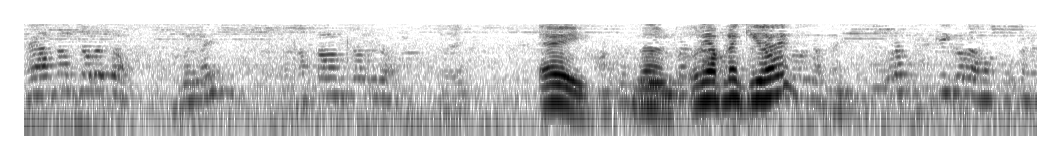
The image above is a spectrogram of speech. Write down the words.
হ্যাঁ হাসান চলে যাও বুঝলেন নাই? চলে যাও এই এর আপনার কি হয় ওরা চাকরি করে আমার ওখানে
